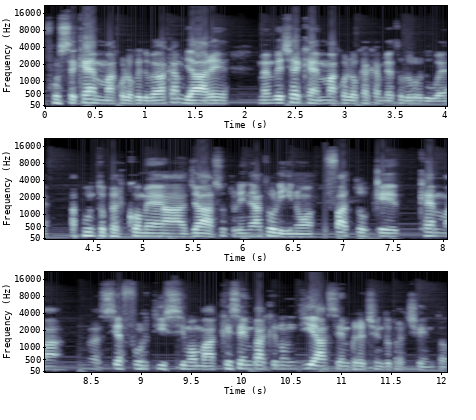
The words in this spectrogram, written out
fosse Kemma quello che doveva cambiare, ma invece è Kemma quello che ha cambiato loro due. Appunto per come ha già sottolineato Lino, il fatto che Kemma eh, sia fortissimo ma che sembra che non dia sempre il 100%.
